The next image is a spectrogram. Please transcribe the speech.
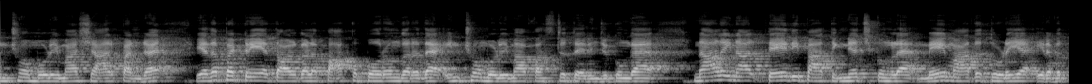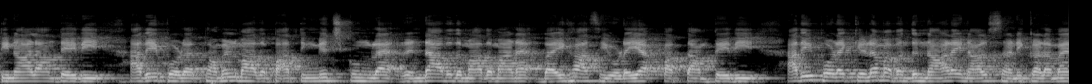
இன்ட்ரோ மூலிமா ஷேர் பண்ணுறேன் எதை பற்றிய தாள்களை பார்க்க போகிறோங்கிறத இன்ட்ரோ மூலிமா ஃபஸ்ட்டு தெரிஞ்சுக்குங்க. நாளை நாள் தேதி பார்த்தீங்கன்னு வச்சுக்கோங்களேன் மே மாதத்துடைய இருபத்தி நாலாம் தேதி. அதே போல் தமிழ் மாதம் பார்த்தீங்கன்னு வச்சுக்கோங்களேன் ரெண்டாவது மாதமான வைகாசியுடைய பத்தாம் தேதி. அதே போல் கிழமை வந்து நாளை நாள் சனிக்கிழமை.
